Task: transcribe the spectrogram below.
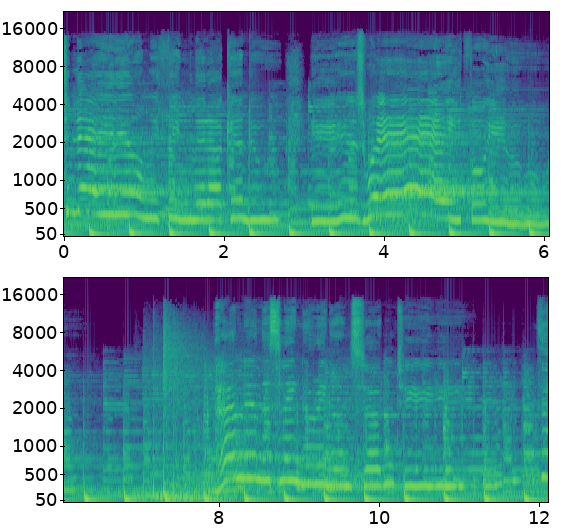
Today, the only thing that I can do is wait for you. And in this lingering uncertainty, the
